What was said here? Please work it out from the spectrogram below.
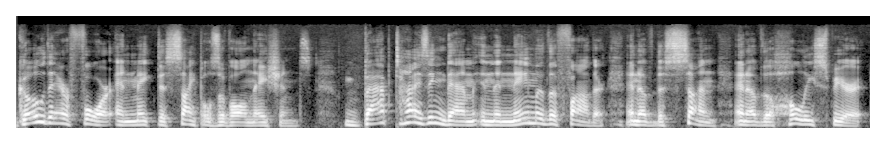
Go therefore and make disciples of all nations, baptizing them in the name of the Father and of the Son and of the Holy Spirit,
